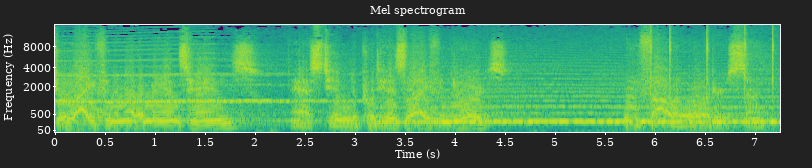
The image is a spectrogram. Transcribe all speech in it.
your life in another man's hands? Asked him to put his life in yours? We follow orders, son.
